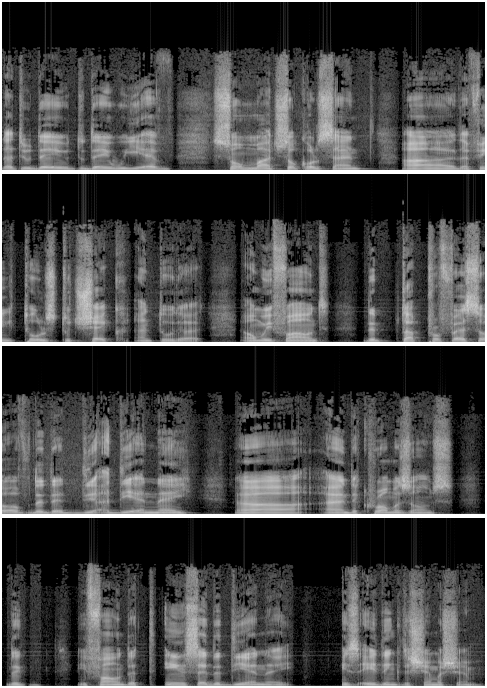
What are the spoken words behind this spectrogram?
that today today we have so much so-called science, uh, I think tools to check and to that, and we found the top professor of the, the DNA uh, and the chromosomes, the, he found that inside the DNA is aiding the Shem Hashem.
